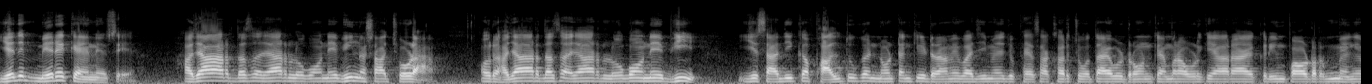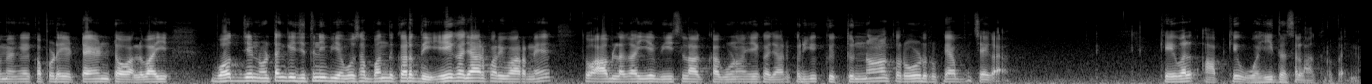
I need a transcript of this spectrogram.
यदि मेरे कहने से हज़ार दस हज़ार लोगों ने भी नशा छोड़ा और हज़ार दस हज़ार लोगों ने भी ये शादी का फालतू का नोटंकी ड्रामेबाजी में जो पैसा खर्च होता है, वो ड्रोन कैमरा उड़ के आ रहा है, क्रीम पाउडर, महँगे महँगे कपड़े, टेंट और हलवाई, बहुत जो नोटंकी जितनी भी है, वो सब बंद कर दी। एक हज़ार परिवार ने तो आप लगाइए बीस लाख का गुणा एक हज़ार करिए, कितना करोड़ रुपया बचेगा? केवल आपके वही दस लाख रुपए में।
